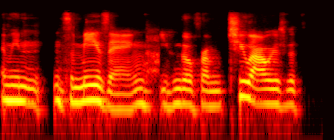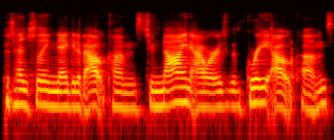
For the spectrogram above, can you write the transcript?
I mean, it's amazing. You can go from two hours with potentially negative outcomes to nine hours with great outcomes.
